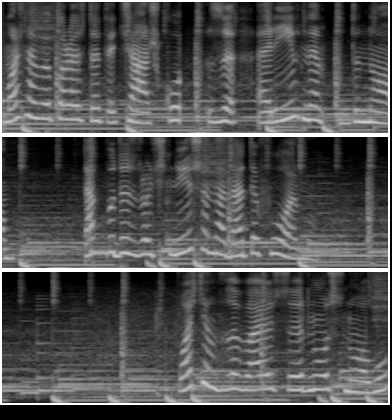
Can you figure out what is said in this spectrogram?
Можна використати чашку з рівним дном. Так буде зручніше надати форму. Потім вливаю сирну основу.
